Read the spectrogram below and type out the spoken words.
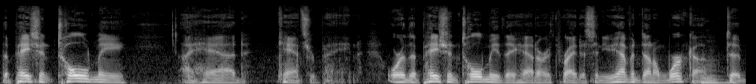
the patient told me I had cancer pain, or the patient told me they had arthritis, and you haven't done a workup mm. to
